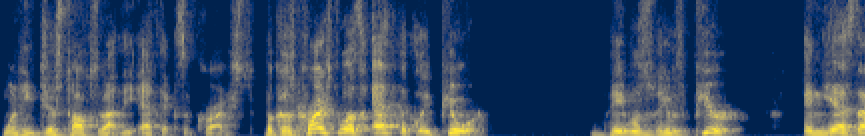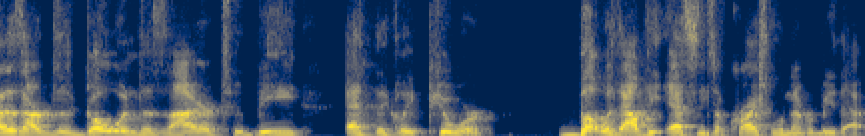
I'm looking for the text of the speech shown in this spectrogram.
when he just talks about the ethics of Christ because Christ was ethically pure. He was he was pure. And yes, that is our goal and desire to be ethically pure. But without the essence of Christ, we'll never be that.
